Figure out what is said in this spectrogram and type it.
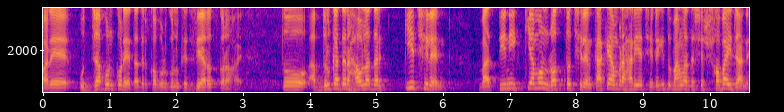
মানে উদযাপন করে তাদের কবরগুলোকে জিয়ারত করা হয়। তো আব্দুল কাদের হাওলাদার কি ছিলেন বা তিনি কেমন রত্ন ছিলেন, কাকে আমরা হারিয়েছি, এটা কিন্তু বাংলাদেশের সবাই জানে।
